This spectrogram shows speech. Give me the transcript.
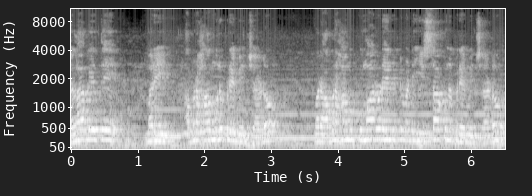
ఎలాగైతే మరి అబ్రహామును ప్రేమించాడో మరి అబ్రహాము కుమారుడైనటువంటి ఇస్సాకును ప్రేమించాడో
